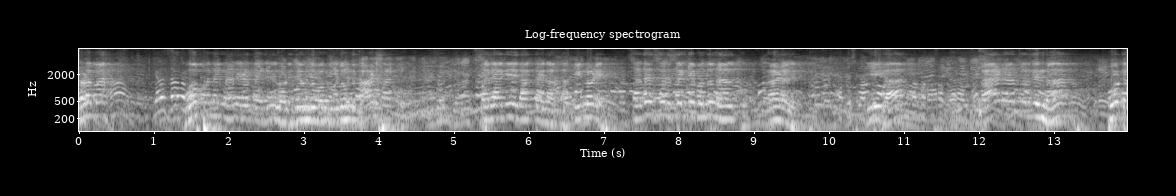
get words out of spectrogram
ನೋಡಮ್ಮ ಓಪನ್ ಆಗಿ ನಾನು ಹೇಳ್ತಾ ಇದ್ದೀನಿ. ನೋಡಿ ಇದೊಂದು ಕಾರ್ಡ್ ಸಾಕು. ಸರಿಯಾಗಿ ಇದಾಗ್ತಾ ಇಲ್ಲ ಅಂತ. ಈಗ ನೋಡಿ. ಸದಸ್ಯರ ಸಂಖ್ಯೆ ಬಂದು ನಾಲ್ಕು ಗಾರ್ಡಲ್ಲಿ. ಈಗ ಅಂತದಿಂದ ಫೋಟೋ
